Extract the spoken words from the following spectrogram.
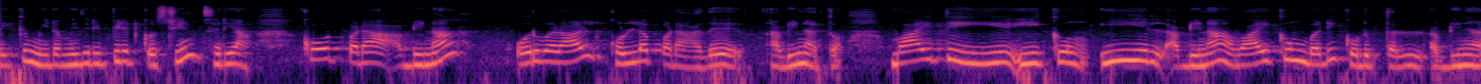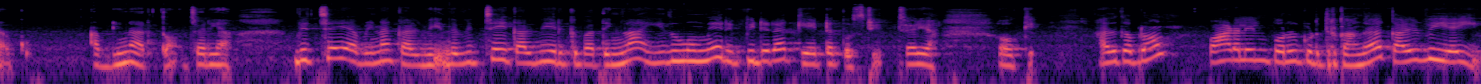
வைக்கும் இடம். இது ரிப்பீட்டட் கொஸ்டின் சரியா? கோட்படா அப்படின்னா ஒருவரால் கொல்லப்படாது அப்படின்னு அர்த்தம். வாய்த்து ஈ ஈக்கும் ஈயில் அப்படின்னா வாய்க்கும்படி கொடுத்தல் அப்படின்னு அப்படின்னு அர்த்தம் சரியா? விச்சை அப்படின்னா கல்வி. இந்த விச்சை கல்வி இருக்குது பார்த்தீங்களா? இதுவுமே ரிப்பீட்டடாக கேட்ட கொஸ்டின் சரியா? ஓகே அதுக்கப்புறம் பாடலின் பொருள் கொடுத்துருக்காங்க. கல்வியை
